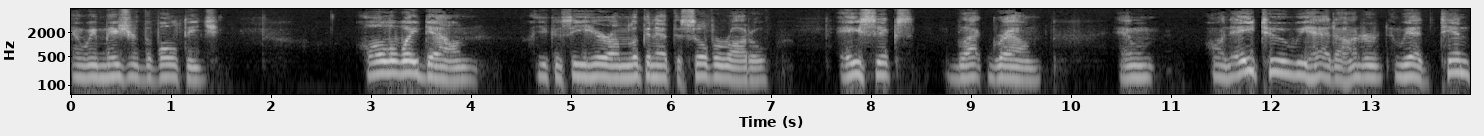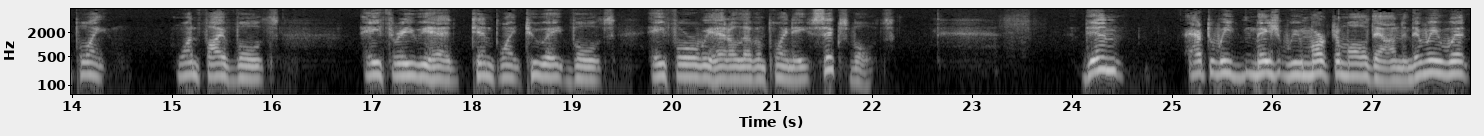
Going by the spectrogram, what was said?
and we measured the voltage all the way down. You can see here I'm looking at the Silverado a6 black ground, and on A2 we had 100, we had 10.15 volts. A3 we had 10.28 volts. A4 we had 11.86 volts. Then after we measured, we marked them all down, and then we went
